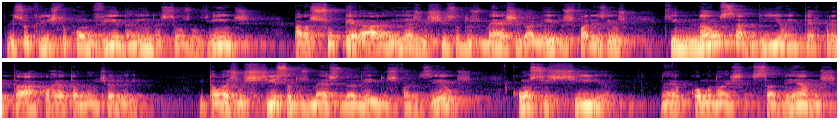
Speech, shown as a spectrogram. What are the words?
Por isso Cristo convida ainda os seus ouvintes para superar aí a justiça dos mestres da lei e dos fariseus, que não sabiam interpretar corretamente a lei. Então, a justiça dos mestres da lei e dos fariseus consistia, né, como nós sabemos,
